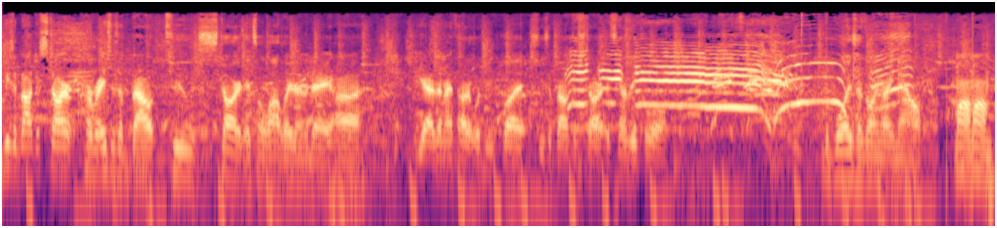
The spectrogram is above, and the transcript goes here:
Abby's about to start. Her race is about to start. It's a lot later in the day. Uh, yeah, than I thought it would be, but she's about to start. It's gonna be cool. The boys are going right now. Mom, mom,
